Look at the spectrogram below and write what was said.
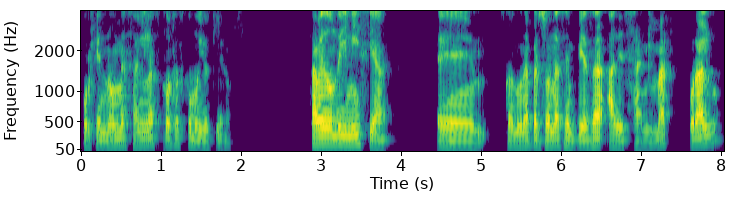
Porque no me salen las cosas como yo quiero. ¿Sabe dónde inicia eh, cuando una persona se empieza a desanimar por algo?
